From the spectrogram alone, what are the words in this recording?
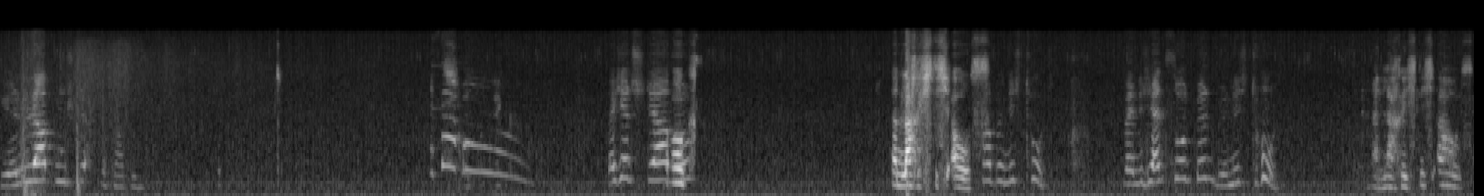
Ihr Lappen sterben. Ich hab ihn. Wenn ich jetzt sterbe. Dann lache ich dich aus. aber bin ich tot. Wenn ich jetzt tot bin, bin ich tot. Dann lache ich dich aus.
